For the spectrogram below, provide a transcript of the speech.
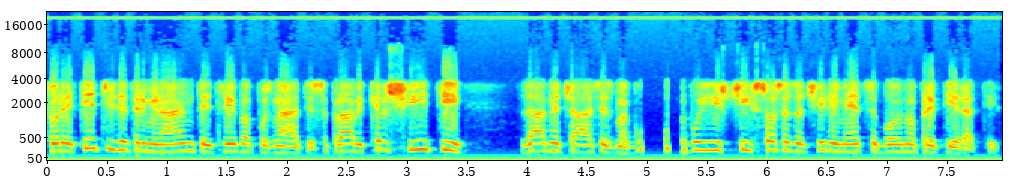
Torej, te tri determinante je treba poznati. Se pravi, ker šiti zadnje čase zmagujejo v bojiščih, so se začeli medsebojno prepirati.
